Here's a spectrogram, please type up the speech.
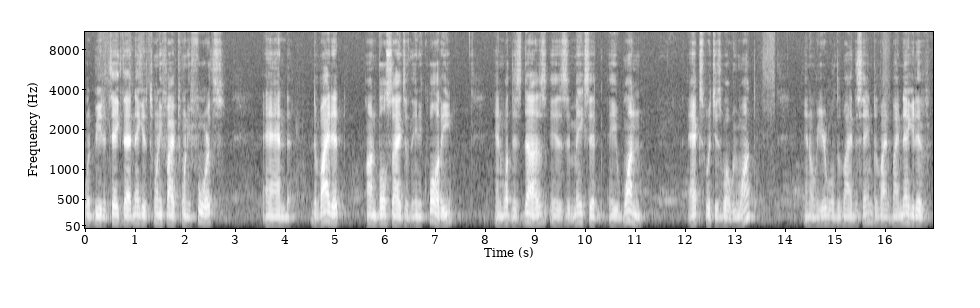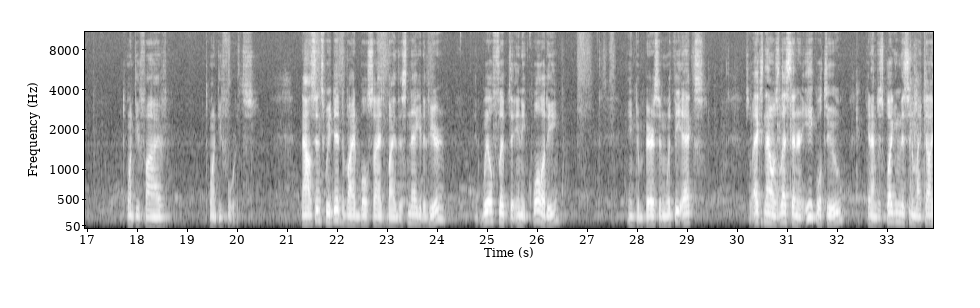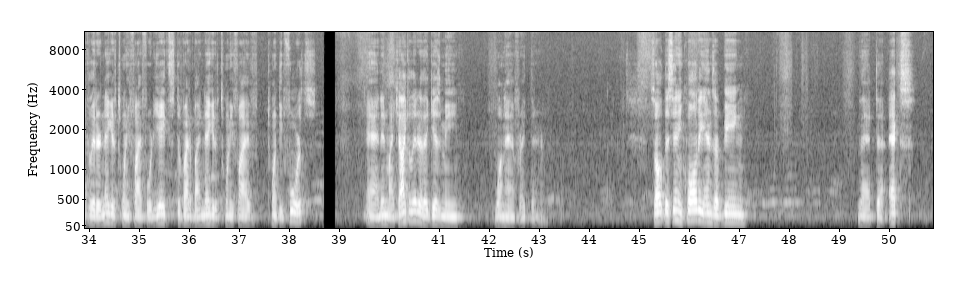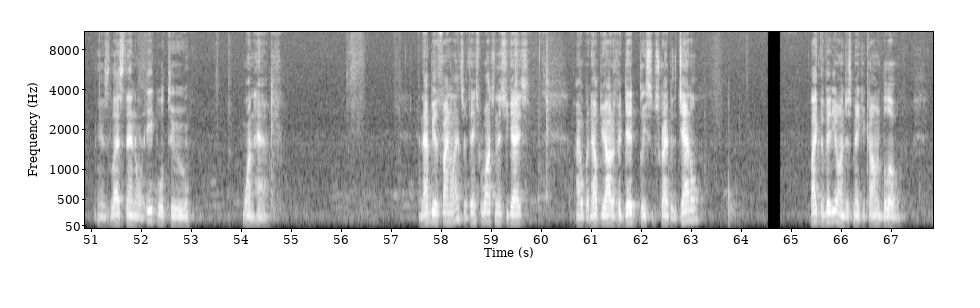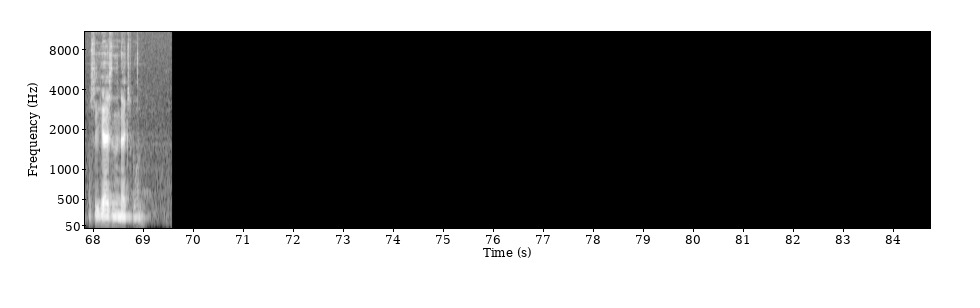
would be to take that negative 25 24ths and divide it on both sides of the inequality. And what this does is it makes it a 1x, which is what we want. And over here we'll divide the same, divide it by negative 25 24ths. Now since we did divide both sides by this negative here, it will flip the inequality in comparison with the x. So x now is less than or equal to Again, I'm just plugging this into my calculator, negative 25 48ths divided by negative 25 24ths. And in my calculator, that gives me 1 half right there. So this inequality ends up being that uh, x is less than or equal to 1 half. And that'd be the final answer. Thanks for watching this, you guys. I hope it helped you out. If it did, please subscribe to the channel. Like the video and just make a comment below. We'll see you guys in the next one.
